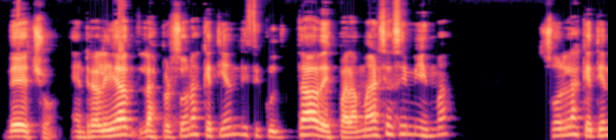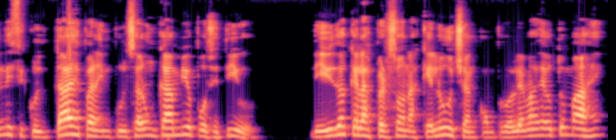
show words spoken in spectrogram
De hecho, en realidad las personas que tienen dificultades para amarse a sí mismas son las que tienen dificultades para impulsar un cambio positivo, debido a que las personas que luchan con problemas de autoimagen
